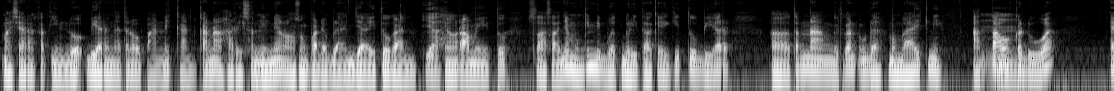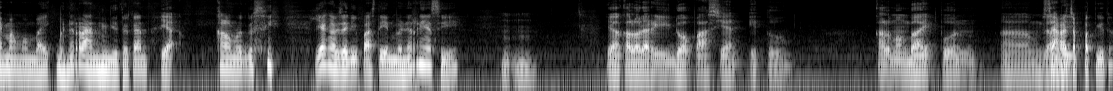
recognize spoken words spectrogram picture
masyarakat Indo biar nggak terlalu panik kan. Karena hari Seninnya langsung pada belanja itu kan. Iya, Yang rame itu Selasanya mungkin dibuat berita kayak gitu biar eh, tenang gitu kan. Udah membaik nih. Atau Mm-mm. kedua, emang membaik beneran gitu kan. ya. Kalau menurut gue sih, ya nggak bisa dipastiin benernya sih. Mm-mm. Ya kalau dari dua pasien itu, kalau membaik pun nggak Secara di- cepet gitu.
